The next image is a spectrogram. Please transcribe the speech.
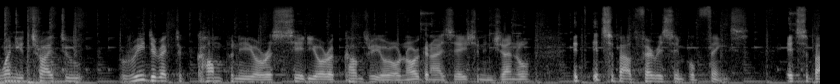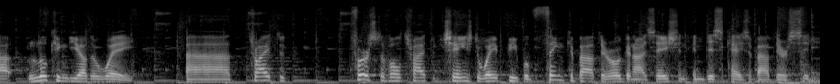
when you try to redirect a company or a city or a country or an organization in general, it, it's about very simple things. It's about looking the other way. Uh, try to, first of all, try to change the way people think about their organization, in this case about their city.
